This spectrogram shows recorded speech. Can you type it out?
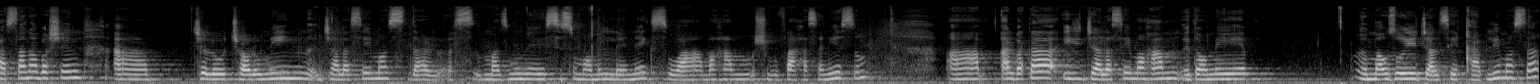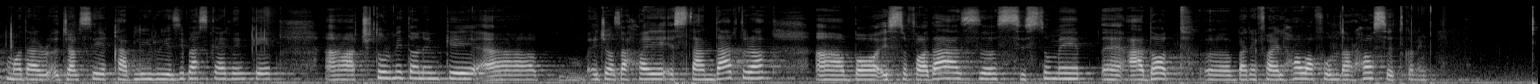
خسته نباشین. چلو چهارمین جلسه ماست در مضمون سیستم عامل لینکس و ما هم شگوفه حسنی هستم. البته این جلسه ما هم ادامه موضوع جلسه قبلی ماست ما در جلسه قبلی روی زی بس کردیم که چطور می‌تونیم که اجازه های استاندارد را با استفاده از سیستم اعداد برای فایل ها و folder ها ست کنیم.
